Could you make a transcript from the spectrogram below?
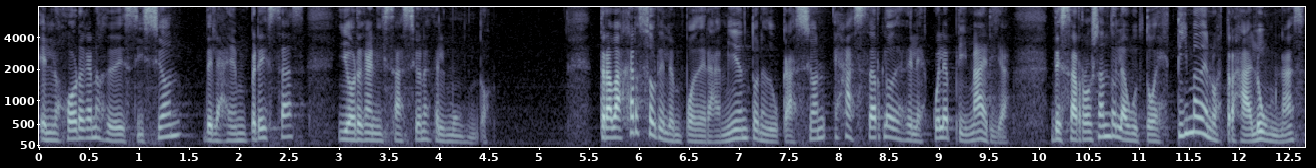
en los órganos de decisión de las empresas y organizaciones del mundo. Trabajar sobre el empoderamiento en educación es hacerlo desde la escuela primaria, desarrollando la autoestima de nuestras alumnas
